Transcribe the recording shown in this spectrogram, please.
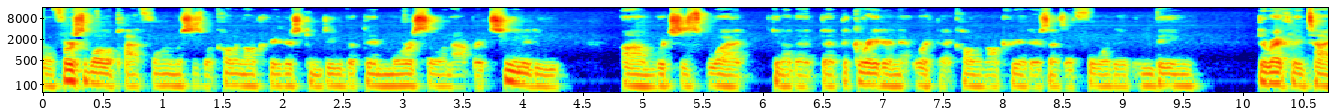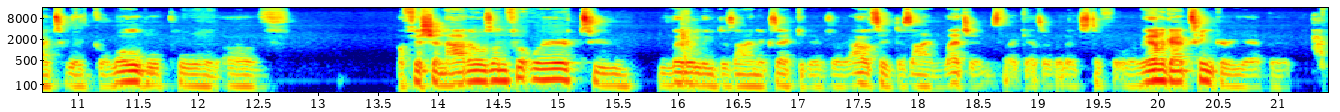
uh, first of all a platform, which is what calling all creators can do, but then more so an opportunity, um, which is what you know the, the, the greater network that calling all creators has afforded, and being directly tied to a global pool of aficionados on footwear to literally design executives, or I would say design legends, like as it relates to footwear. We haven't got Tinker yet, but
